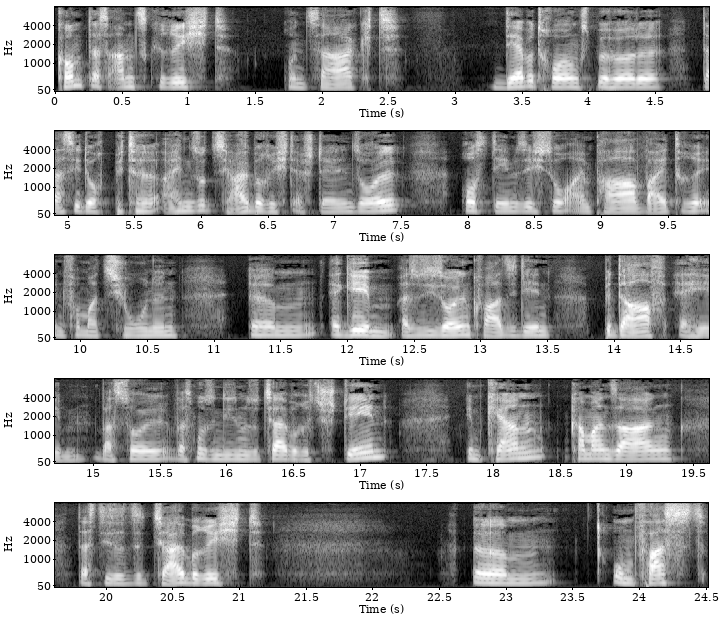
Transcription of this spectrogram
kommt das Amtsgericht und sagt der Betreuungsbehörde, dass sie doch bitte einen Sozialbericht erstellen soll, aus dem sich so ein paar weitere Informationen ähm, ergeben. Also sie sollen quasi den Bedarf erheben. Was soll, was muss in diesem Sozialbericht stehen? Im Kern kann man sagen, dass dieser Sozialbericht ähm, umfasst,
